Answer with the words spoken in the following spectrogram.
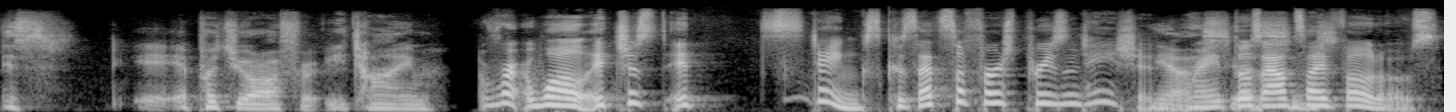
It's it puts you off every time. right, well, it just it stinks because that's the first presentation, Yes, right? Those outside yes. photos.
